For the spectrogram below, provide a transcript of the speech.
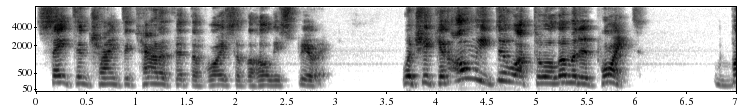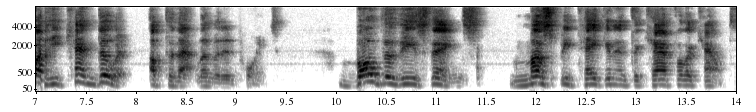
Satan trying to counterfeit the voice of the Holy Spirit, which he can only do up to a limited point, but he can do it up to that limited point. Both of these things must be taken into careful account.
